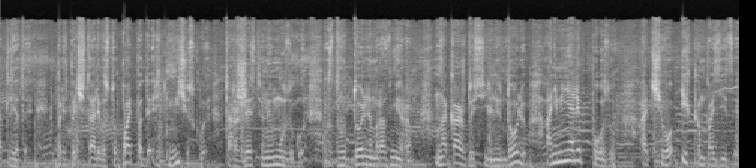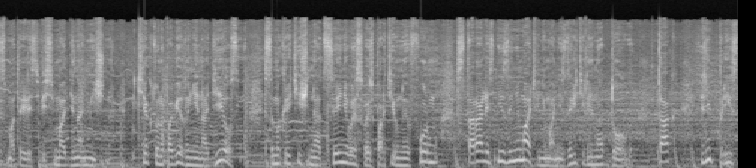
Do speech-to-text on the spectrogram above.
атлеты предпочитали выступать под ритмическую, торжественную музыку с двудольным размером. На каждую сильную долю они меняли позу, отчего их композиции смотрелись весьма динамично. Те, кто на победу не надеялся, самокритично оценивая свою спортивную форму, старались не занимать внимание зрителей надолго. Так, Липрист,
